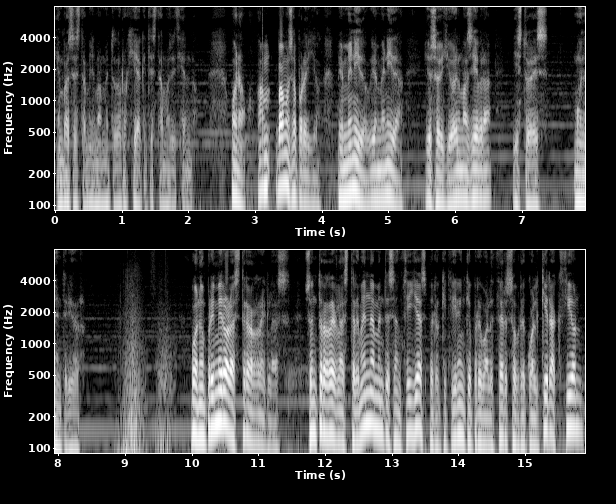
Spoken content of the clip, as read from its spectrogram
en base a esta misma metodología que te estamos diciendo. Bueno, vamos a por ello. Bienvenido, bienvenida. Yo soy Joel Masiebra y esto es Mundo Interior. Bueno, primero las tres reglas. Son tres reglas tremendamente sencillas, pero que tienen que prevalecer sobre cualquier acción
